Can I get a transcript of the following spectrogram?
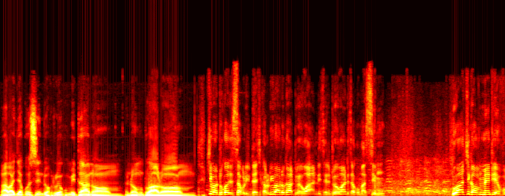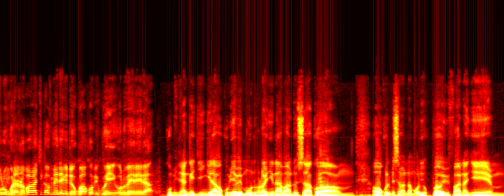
nga bajja kusindwa kati lw'enkumi ttaano n'omutwalo kiba tukozesa buli ddakika luli baluga twewandise ne twewandisa ku masimu. Lwaki gavumenti evulungutana oba lwaki gavumenti ebintu egwako bigwe olubeerera? Ku miryango ejingira abakumya b'emmundu balwanyi n'abantu saako okulimisa bannamuli okupaawo ebifaananyi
